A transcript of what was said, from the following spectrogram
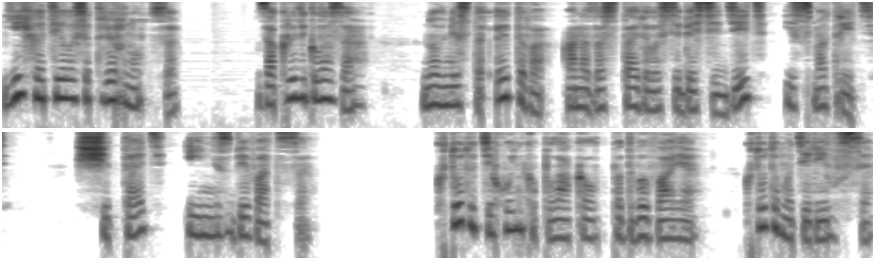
Ей хотелось отвернуться, закрыть глаза, но вместо этого она заставила себя сидеть и смотреть, считать и не сбиваться. Кто-то тихонько плакал, подвывая, кто-то матерился.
